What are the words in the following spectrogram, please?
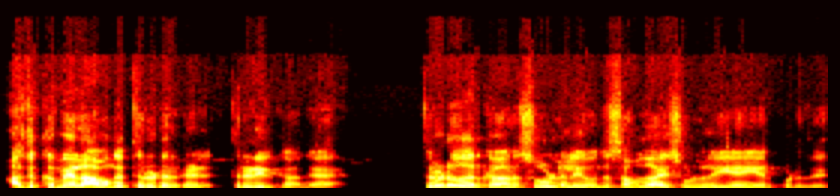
அதுக்கு மேலே அவங்க திருடர்கள் திருடியிருக்காங்க. திருடுவதற்கான சூழ்நிலை வந்து சமுதாய சூழ்நிலை ஏன் ஏற்படுது?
